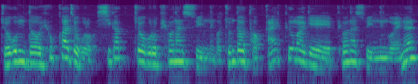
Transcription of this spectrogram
조금 더 효과적으로 시각적으로 표현할 수 있는 것, 좀더더 깔끔하게 표현할 수 있는 거에는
